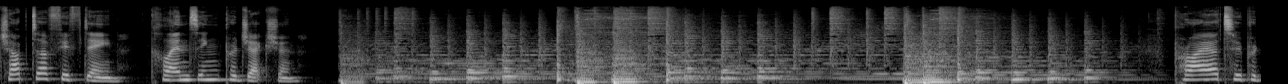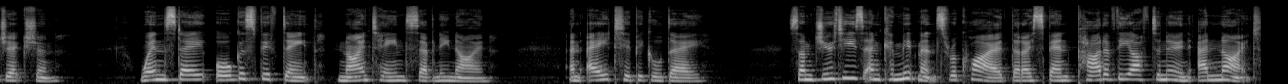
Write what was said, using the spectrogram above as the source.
Chapter 15 Cleansing Projection Prior to projection Wednesday, August 15th, 1979. An atypical day. Some duties and commitments required that I spend part of the afternoon and night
